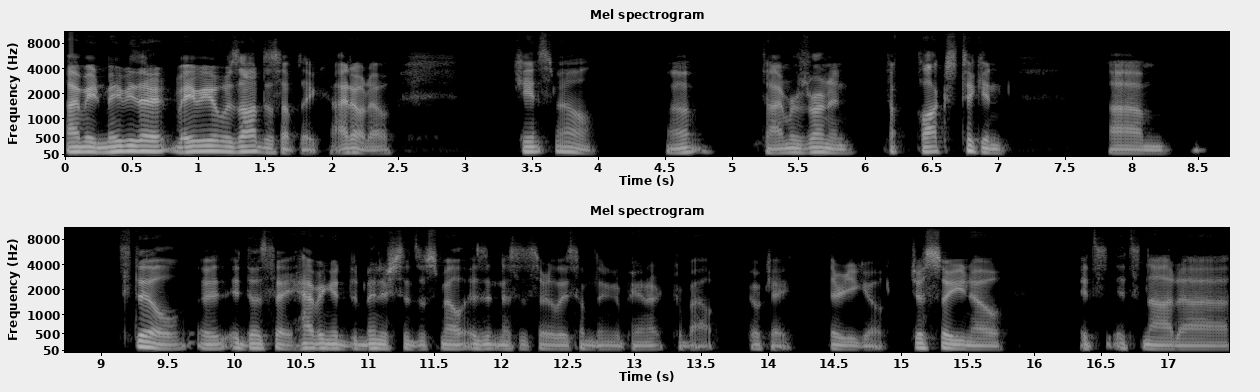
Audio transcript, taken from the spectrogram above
I mean, maybe there, maybe it was onto something. I don't know. Can't smell. Well, timer's running. T- clock's ticking. Um, still, it, it does say having a diminished sense of smell isn't necessarily something to panic about. Okay, there you go. Just so you know, it's it's not uh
